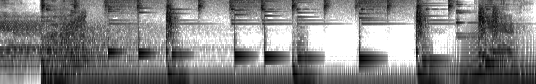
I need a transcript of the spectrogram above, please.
Yeah. Yeah.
